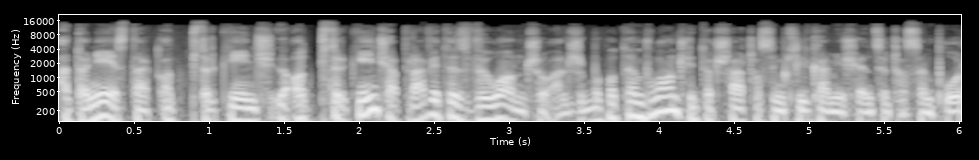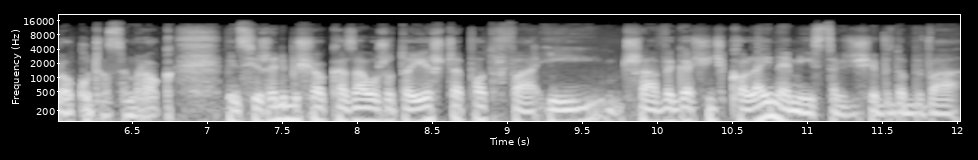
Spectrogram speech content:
A to nie jest tak, od, pstryknięcia, od pstryknięcia prawie to jest wyłączył, ale żeby potem włączyć, to trzeba czasem kilka miesięcy, czasem pół roku, czasem rok. Więc jeżeli by się okazało, że to jeszcze potrwa i trzeba wygasić kolejne miejsca, gdzie się wydobywa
